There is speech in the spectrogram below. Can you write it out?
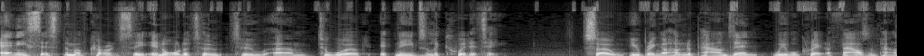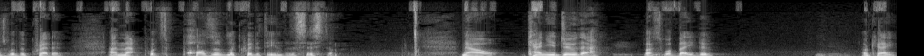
any system of currency, in order to, to, um, to work, it needs liquidity. So you bring £100 in, we will create £1,000 worth of credit, and that puts positive liquidity into the system. Now, can you do that? That's what they do. Okay?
